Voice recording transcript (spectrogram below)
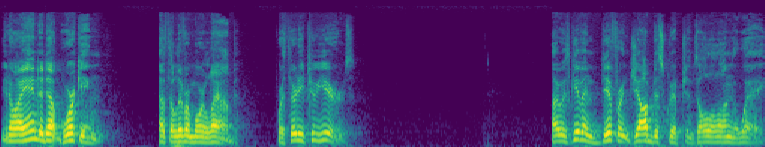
You know, I ended up working at the Livermore Lab for 32 years. I was given different job descriptions all along the way.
